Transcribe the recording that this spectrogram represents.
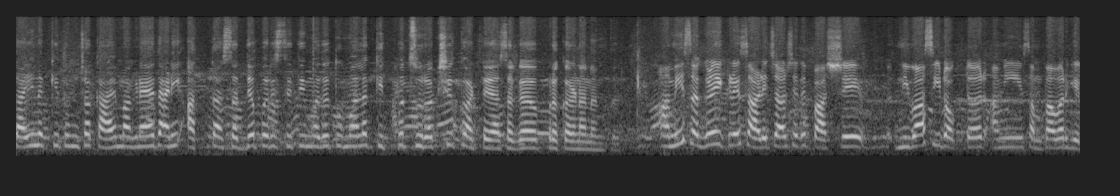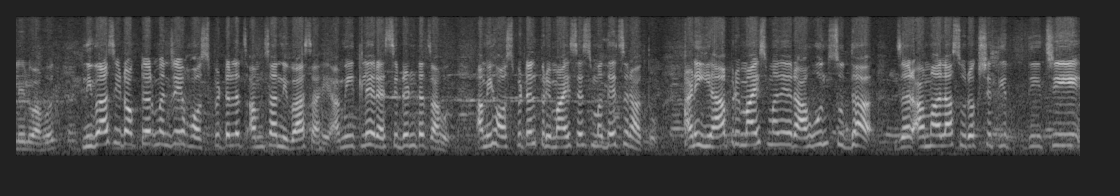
ताई नक्की तुमच्या काय मागण्या आहेत आणि आत्ता सध्या परिस्थितीमध्ये तुम्हाला कितपत सुरक्षित वाटतं या सगळ्या प्रकरणानंतर? आम्ही सगळे इकडे साडेचारशे ते पाचशे निवासी डॉक्टर आम्ही संपावर गेलेलो आहोत. निवासी डॉक्टर म्हणजे हॉस्पिटलच आमचा निवास आहे. आम्ही इथले रेसिडेंटच आहोत. आम्ही हॉस्पिटल प्रिमायसेसमध्येच राहतो. आणि ह्या प्रिमाईसमध्ये राहूनसुद्धा जर आम्हाला सुरक्षिततेची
